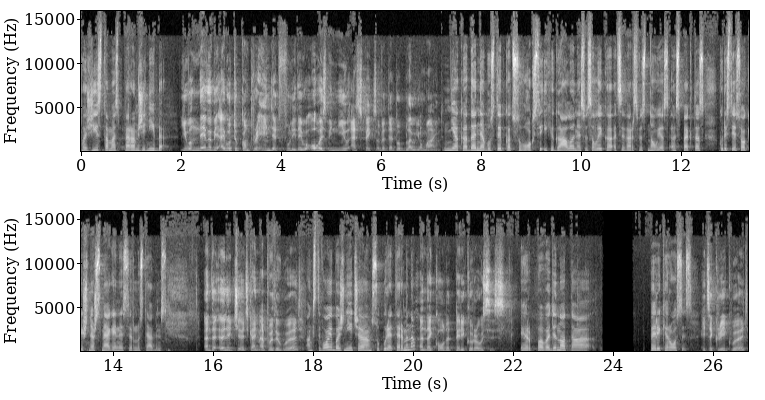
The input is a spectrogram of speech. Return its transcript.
pažįstamas per amžinybę. You will never be able to comprehend it fully. There will always be new aspects of it that will blow your mind. Niekada nebus taip, kad suvoksi iki galo, nes visą laiką atsivers vis naujas aspektas, kuris tiesiog išneš smegenis ir nustebins. And the early church came up with a word Ankstyvoji bažnyčia sukūrė terminą and they called it perikurosis. ir pavadino tą perikerosis. It's a Greek word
